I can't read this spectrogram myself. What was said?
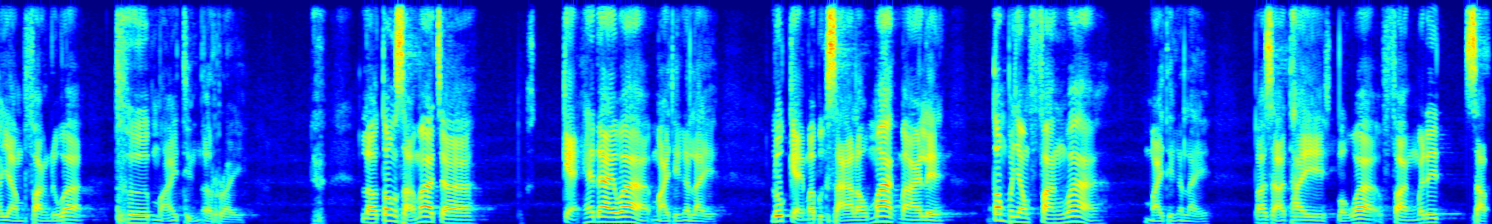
พยายามฟังดูว่า เธอหมายถึงอะไร เราต้องสามารถจะแกะให้ได้ว่าหมายถึงอะไร ลูกแกะมาปรึกษาเรามากมายเลย ต้องพยายามฟังว่าหมายถึงอะไร ภาษาไทยบอกว่าฟังไม่ได้สับ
